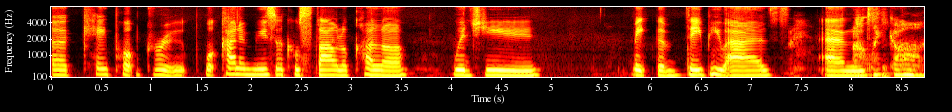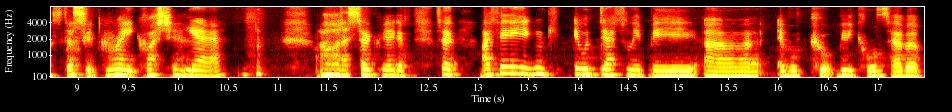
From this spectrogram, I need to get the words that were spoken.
a K pop group, what kind of musical style or color would you make them debut as? And oh my gosh, that's a great question. Yeah. oh, that's so creative. So I think it would definitely be uh, it would be cool to have a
